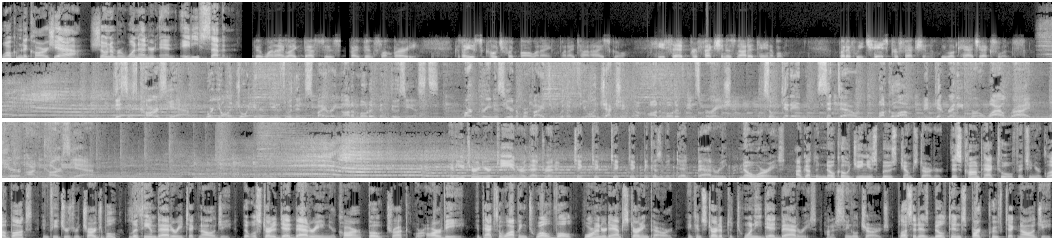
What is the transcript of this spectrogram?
Welcome to Cars Yeah, show number 187. The one I like best is by Vince Lombardi, because I used to coach football when I when I taught high school. He said, "Perfection is not attainable, but if we chase perfection, we will catch excellence." This is Cars Yeah, where you'll enjoy interviews with inspiring automotive enthusiasts. Mark Green is here to provide you with a fuel injection of automotive inspiration. So get in, sit down, buckle up, and get ready for a wild ride here on Cars Yeah. Have you turned your key and heard that dreaded tick, tick, tick, tick because of a dead battery? No worries. I've got the NOCO Genius Boost Jump Starter. This compact tool fits in your glove box and features rechargeable lithium battery technology that will start a dead battery in your car, boat, truck, or RV. It packs a whopping 12 volt, 400 amp starting power and can start up to 20 dead batteries on a single charge. Plus, it has built-in spark-proof technology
